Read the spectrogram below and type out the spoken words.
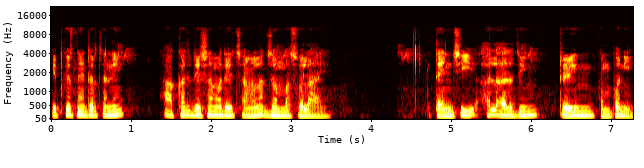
इतकंच नाही तर त्यांनी आखाती देशामध्ये चांगलाच जम बसवला आहे. त्यांची अल अदीन ट्रेडिंग कंपनी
